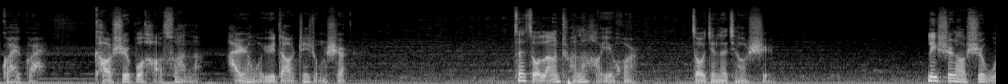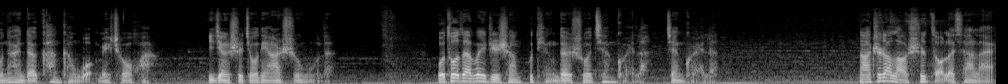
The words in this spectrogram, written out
乖乖。考试不好算了，还让我遇到这种事儿。在走廊传了好一会儿，走进了教室。历史老师无奈的看看我，没说话。已经是九点二十五了。我坐在位置上，不停的说：“见鬼了，见鬼了。”哪知道老师走了下来，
